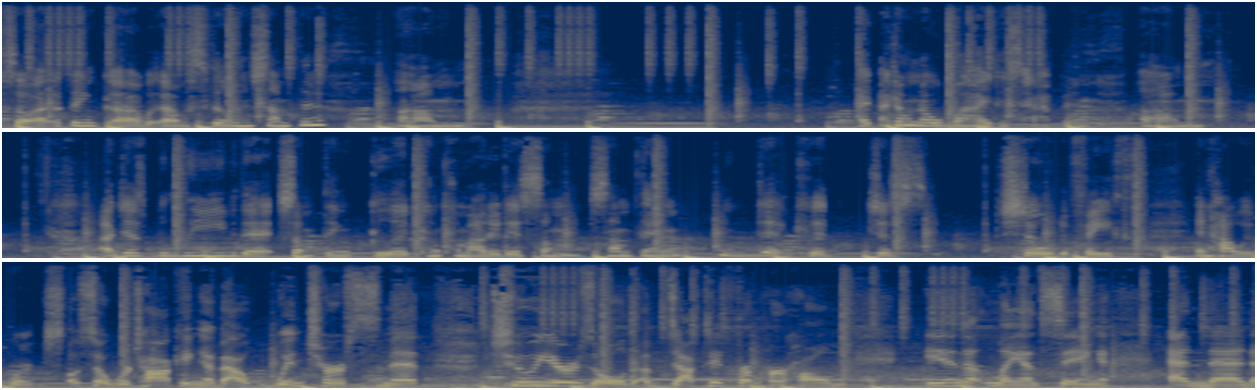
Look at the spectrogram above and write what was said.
so I think I, I was feeling something. Um, I, I, don't know why this happened. Um, I just believe that something good can come out of this, some something that could just show the faith and how it works. So we're talking about Wynter Smith, two years old, abducted from her home in Lansing. And then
